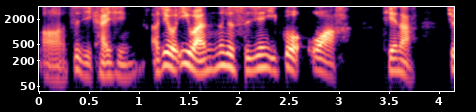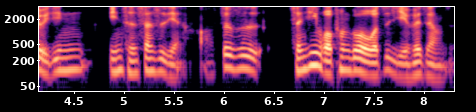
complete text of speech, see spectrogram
哦自己开心，而且我一玩那个时间一过，哇，天哪，就已经凌晨三四点了啊！这是曾经我碰过，我自己也会这样子，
